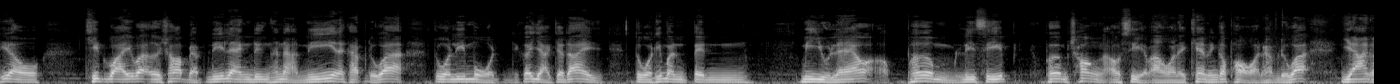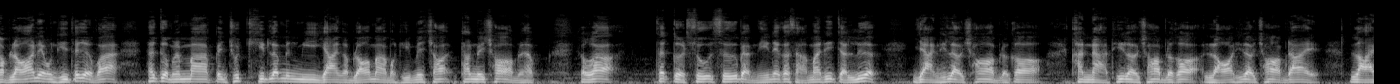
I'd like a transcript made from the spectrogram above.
ที่เราคิดไว้ว่าเออชอบแบบนี้แรงดึงขนาดนี้นะครับ หรือว่าตัวรีโมทก็อยากจะได้ตัวที่มันเป็นมีอยู่แล้วเพิ่มรีซีฟ เพิ่มช่องเอาเสียบเอาอะไรแค่นั้นก็พอนะครับ หรือว่ายางกับล้อเนี่ยบางทีถ้าเกิดว่า ถ้าเกิดมันมาเป็นชุดคิดแล้วมันมียางกับล้อมาบางทีไม่ชอบท่านไม่ชอบนะครับเขาก็ถ้าเกิดซื้อซื้อแบบนี้เนี่ยก็สามารถที่จะเลือกยางที่เราชอบ แล้วก็ขนาดที่เราชอบ แล้วก็ล้อที่เราชอบได้ลาย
